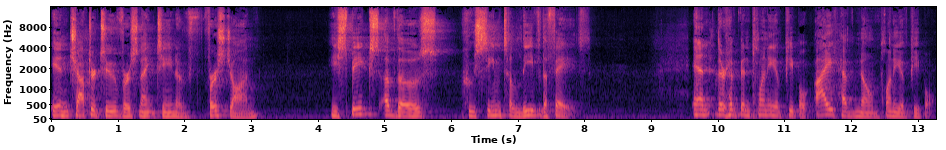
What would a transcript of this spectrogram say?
in chapter 2, verse 19 of 1 John, he speaks of those who seem to leave the faith. And there have been plenty of people, I have known plenty of people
